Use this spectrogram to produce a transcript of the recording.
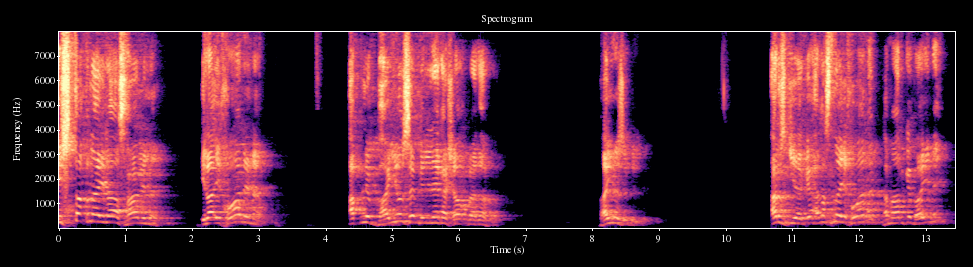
اشتقنا الى صحابنا الى اخواننا۔ اپنے بھائیوں سے ملنے کا شوق پیدا ہوا۔ بھائیوں سے ملنے۔ عرض کیا کہ السنا اخوان ہم آپ کے بھائی نہیں۔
